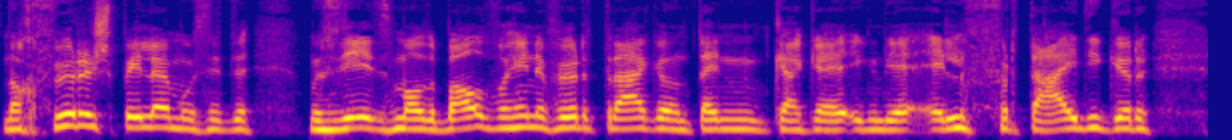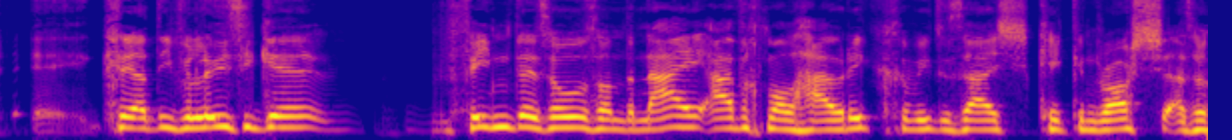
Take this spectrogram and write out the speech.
nach vorne spielen, muss nicht, muss nicht jedes Mal den Ball von hinten vorne tragen und dann gegen irgendwie elf Verteidiger äh, kreative Lösungen finden, so, sondern nein, einfach mal haurig, wie du sagst, Kick and Rush. Also,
